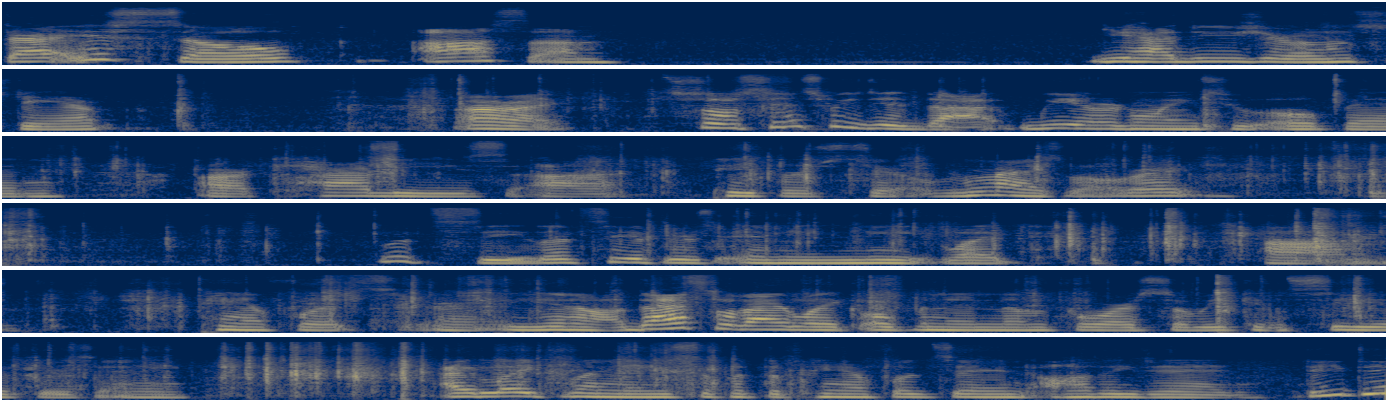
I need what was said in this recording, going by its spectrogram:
That is so awesome. You had to use your own stamp. All right. So since we did that, we are going to open our cabbies uh, papers too. We might as well, right? Let's see. Let's see if there's any neat, like, um, pamphlets. Or, you know, that's what I like opening them for, so we can see if there's any. I like when they used to put the pamphlets in. Oh, they did. They did.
